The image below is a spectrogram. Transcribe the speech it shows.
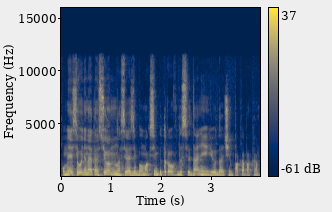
У меня сегодня на этом все. На связи был Максим Петров. До свидания и удачи. Пока-пока.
